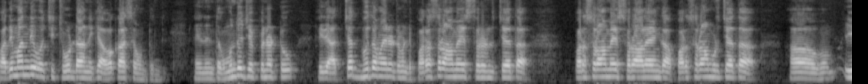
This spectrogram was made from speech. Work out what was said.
పది మంది వచ్చి చూడడానికి అవకాశం ఉంటుంది. నేను ఇంతకుముందు చెప్పినట్టు ఇది అత్యద్భుతమైనటువంటి పరశురామేశ్వరుని చేత పరశురామేశ్వర ఆలయంగా పరశురాముడి చేత ఈ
